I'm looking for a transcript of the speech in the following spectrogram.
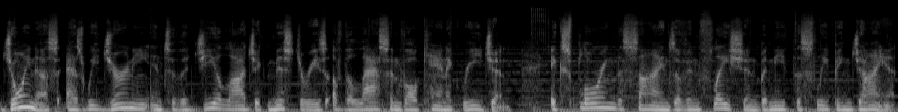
Join us as we journey into the geologic mysteries of the Lassen volcanic region, exploring the signs of inflation beneath the sleeping giant.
